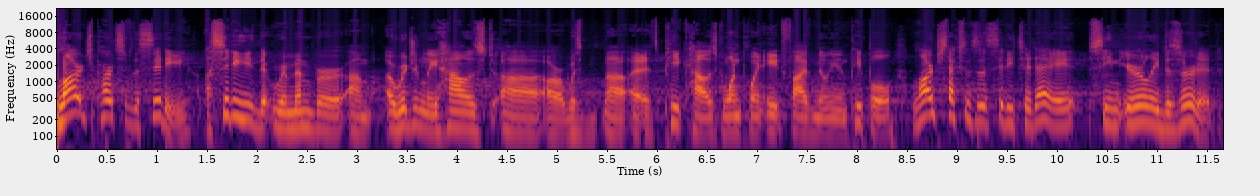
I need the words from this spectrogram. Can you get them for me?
Large parts of the city, a city that remember um, originally housed uh, or was uh, at its peak housed 1.85 million people, large sections of the city today seem eerily deserted.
